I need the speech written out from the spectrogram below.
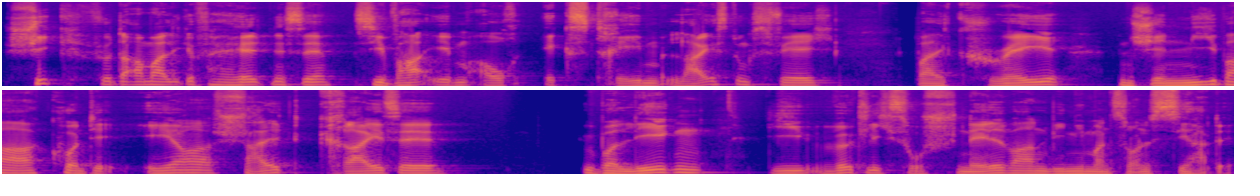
schick für damalige Verhältnisse. Sie war eben auch extrem leistungsfähig, weil Cray ein Genie war, konnte er Schaltkreise überlegen, die wirklich so schnell waren, wie niemand sonst sie hatte.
